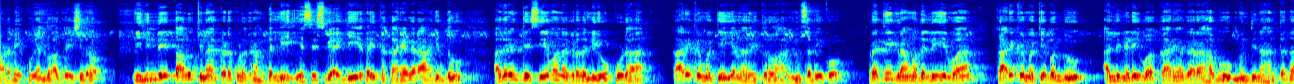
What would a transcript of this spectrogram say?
ಮಾಡಬೇಕು ಎಂದು ಆಗ್ರಹಿಸಿದರು. ಈ ಹಿಂದೆ ತಾಲೂಕಿನ ಕಡಕುಳ ಗ್ರಾಮದಲ್ಲಿ ಯಶಸ್ವಿಯಾಗಿ ರೈತ ಕಾರ್ಯಾಗಾರ ಆಗಿದ್ದು, ಅದರಂತೆ ಸೇವಾನಗರದಲ್ಲಿಯೂ ಕೂಡ ಕಾರ್ಯಕ್ರಮಕ್ಕೆ ಎಲ್ಲ ರೈತರು ಆಗಮಿಸಬೇಕು. ಪ್ರತಿ ಗ್ರಾಮದಲ್ಲಿ ಇರುವ ಕಾರ್ಯಕ್ರಮಕ್ಕೆ ಬಂದು ಅಲ್ಲಿ ನಡೆಯುವ ಕಾರ್ಯಾಗಾರ ಹಾಗೂ ಮುಂದಿನ ಹಂತದ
